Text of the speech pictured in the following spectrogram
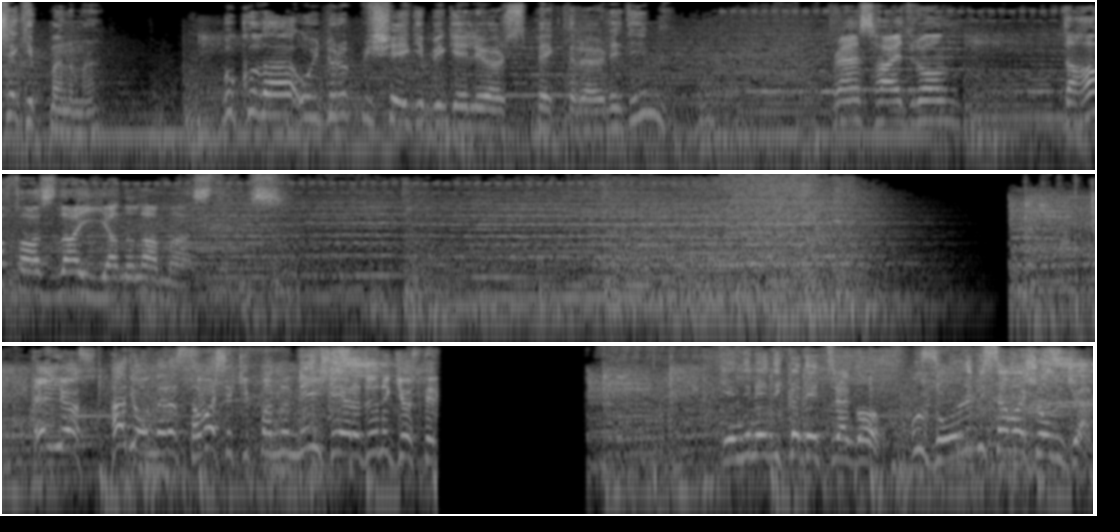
Savaş ekipmanı mı? Bu kulağa uyduruk bir şey gibi geliyor Spectre öyle değil mi? Prens Hydron daha fazla yanılamazdınız. Helios, hadi onlara savaş ekipmanının ne işe yaradığını göster. Kendine dikkat et Drago. Bu zorlu bir savaş olacak.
